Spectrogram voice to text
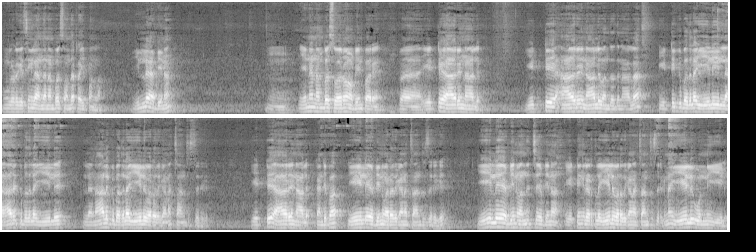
உங்களோட கெஸ்ஸிங்கில் அந்த நம்பர்ஸ் வந்தால் ட்ரை பண்ணலாம். இல்லை அப்படின்னா என்ன நம்பர்ஸ் வரும் அப்படின்னு பாருங்கள் இப்போ எட்டு ஆறு நாலு. எட்டு ஆறு நாலு வந்ததுனால எட்டுக்கு பதிலாக ஏழு இல்லை ஆறுக்கு பதிலாக ஏழு இல்லை நாலுக்கு பதிலாக ஏழு வர்றதுக்கான சான்சஸ் இருக்குது எட்டு ஆறு நாலு. கண்டிப்பாக ஏழு அப்படின்னு வர்றதுக்கான சான்சஸ் இருக்குது ஏழு அப்படின்னு வந்துச்சு அப்படின்னா எட்டுங்கிற இடத்துல ஏழு வர்றதுக்கான சான்சஸ் இருக்குன்னா ஏழு ஒன்று ஏழு.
